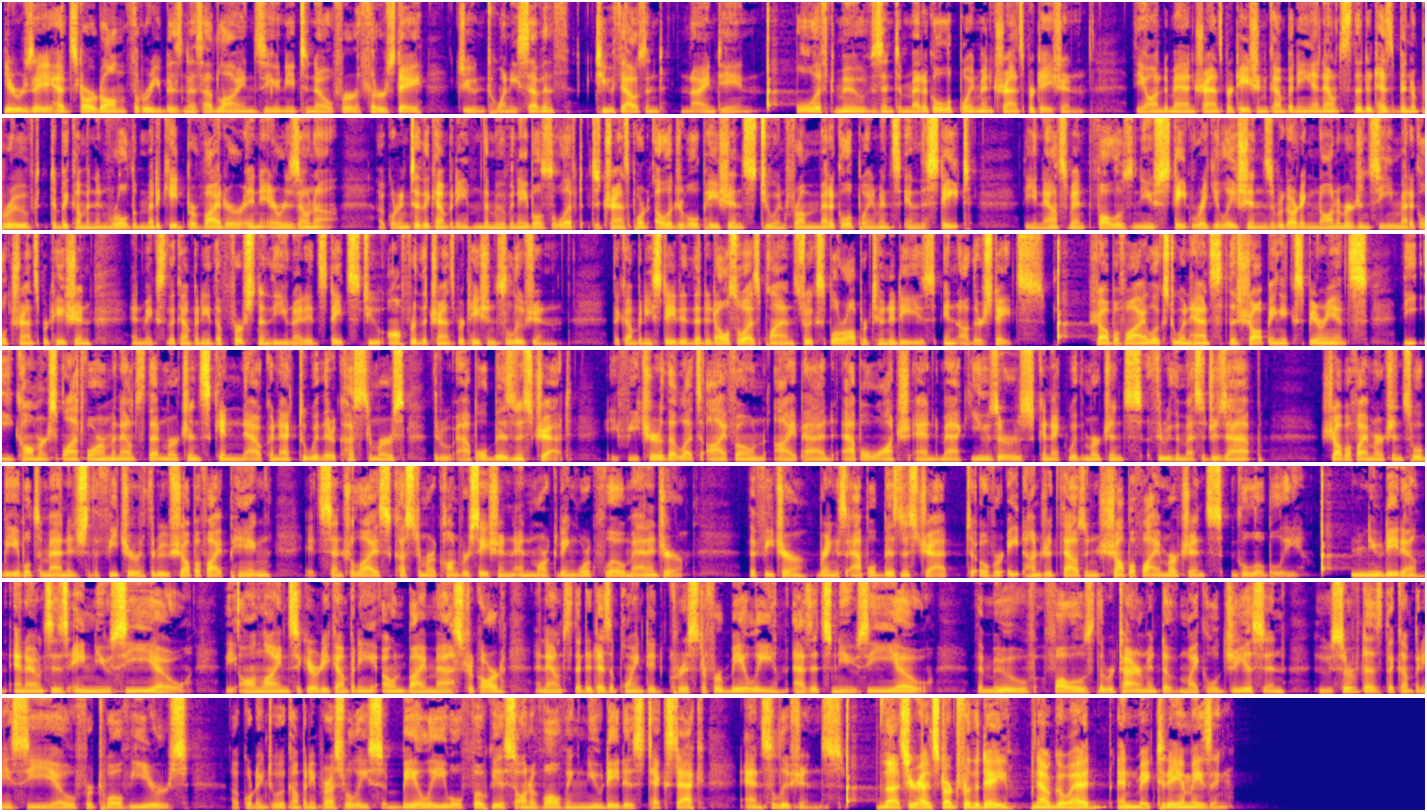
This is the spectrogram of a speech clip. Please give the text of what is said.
Here's a head start on three business headlines you need to know for Thursday, June 27th, 2019. Lyft moves into medical appointment transportation. The on demand transportation company announced that it has been approved to become an enrolled Medicaid provider in Arizona. According to the company, the move enables Lyft to transport eligible patients to and from medical appointments in the state. The announcement follows new state regulations regarding non emergency medical transportation and makes the company the first in the United States to offer the transportation solution. The company stated that it also has plans to explore opportunities in other states. Shopify looks to enhance the shopping experience. The e commerce platform announced that merchants can now connect with their customers through Apple Business Chat a feature that lets iPhone, iPad, Apple Watch, and Mac users connect with merchants through the Messages app. Shopify merchants will be able to manage the feature through Shopify Ping, its centralized customer conversation and marketing workflow manager. The feature brings Apple Business Chat to over 800,000 Shopify merchants globally. NuData announces a new CEO. The online security company owned by MasterCard announced that it has appointed Christopher Bailey as its new CEO. The move follows the retirement of Michael Giesson, who served as the company's CEO for 12 years. According to a company press release, Bailey will focus on evolving NuData's tech stack and solutions. That's your head start for the day. Now go ahead and make today amazing.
